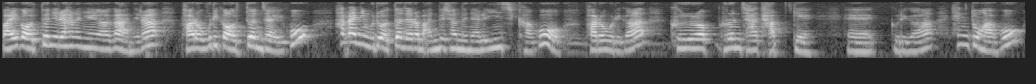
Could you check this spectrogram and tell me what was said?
마귀가 어떤 일을 하느냐가 아니라 바로 우리가 어떤 자이고 하나님 우리 어떤 자로 만드셨느냐를 인식하고 바로 우리가 그런 그런 자답게 예, 우리가 행동하고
